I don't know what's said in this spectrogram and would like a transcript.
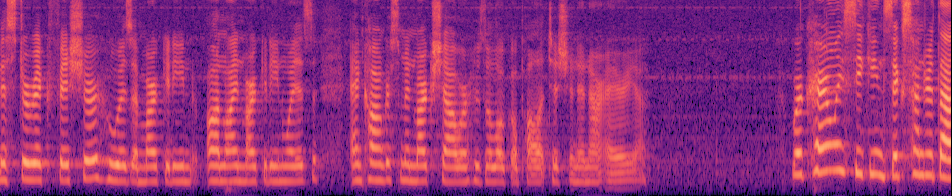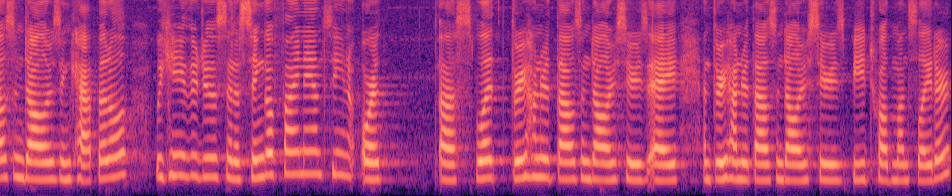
Mr. Rick Fisher, who is a marketing online marketing whiz, and Congressman Mark Schauer, who's a local politician in our area. We're currently seeking $600,000 in capital. We can either do this in a single financing or uh, split $300,000 Series A and $300,000 Series B 12 months later.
